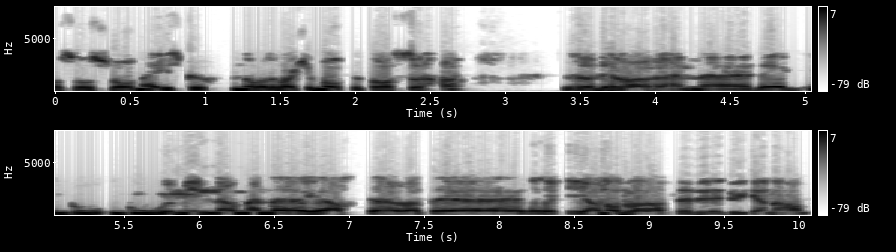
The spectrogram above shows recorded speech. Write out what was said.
oss og slå ned i spurten, og det var ikke måte på. Så, så det var en, eh, det er gode, gode minner, men det er artig å høre at det, Jan Oddvar, at du, du kjenner han.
